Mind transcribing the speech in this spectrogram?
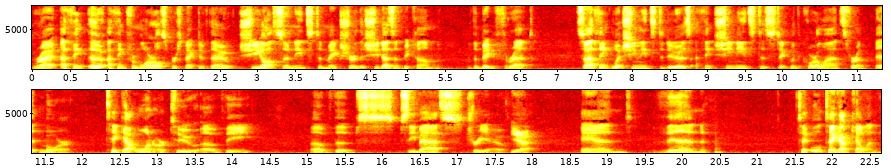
Right. I think though. I think from Laurel's perspective, though, she also needs to make sure that she doesn't become the big threat. So I think what she needs to do is, I think she needs to stick with the Core Alliance for a bit more. Take out one or two of the of the S- Seabass trio, Yeah, and then ta- well, take out Kellyn.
